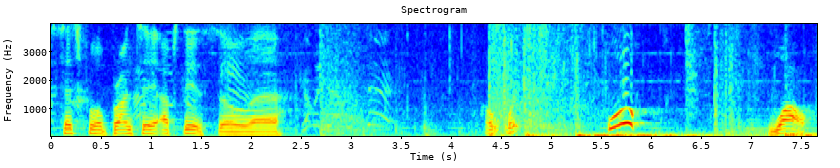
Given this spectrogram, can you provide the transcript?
Search for Bronte upstairs. So, uh, wait, woo! Wow.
